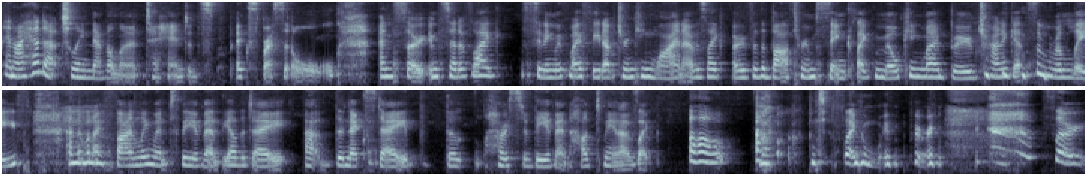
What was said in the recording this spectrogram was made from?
And I had actually never learnt to hand express at all. And so instead of like sitting with my feet up drinking wine, I was like over the bathroom sink, like milking my boob, trying to get some relief. And then when I finally went to the event the other day, uh, the next day, the host of the event hugged me and I was like, oh, just like whimpering. So,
